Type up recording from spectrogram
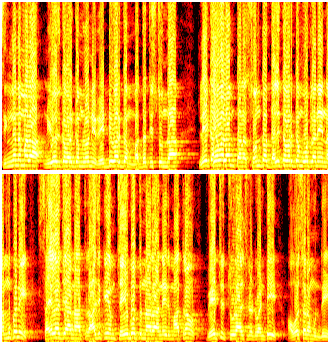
సింగనమల నియోజకవర్గంలోని రెడ్డి వర్గం మద్దతిస్తుందా? లేక కేవలం తన సొంత దళిత వర్గం ఓట్లనే నమ్ముకుని శైలజానాథ్ రాజకీయం చేయబోతున్నారా అనేది మాత్రం వేచి చూడాల్సినటువంటి అవసరం ఉంది.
